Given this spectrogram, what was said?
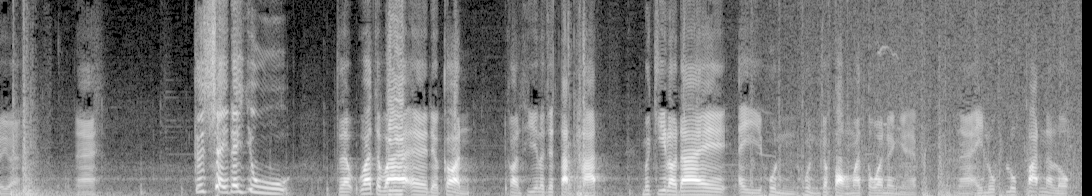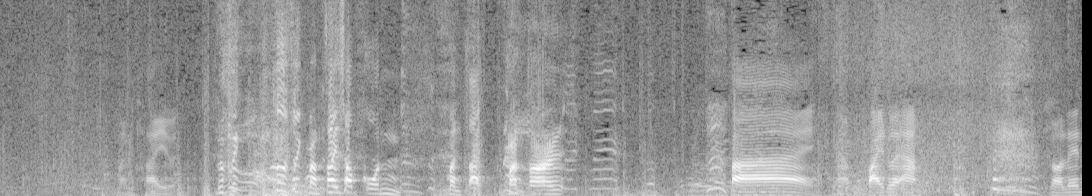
ดีกว่า นะ ก็ใช้ได้อยู่ แต่ว่าแต่ว่า เออ เดี๋ยวก่อน ก่อนที่เราจะตัดพาร์ท เมื่อกี้เราได้ไอหุ่นหุ่นกระป๋องมาตัวหนึ่งไงครับนะไอรูปรูปปั้นนรกมันไส้เลยรู้สึกรู้สึกหมันไส้ชอบกลหมันไส้มันไส้ไปอะกูไปด้วยอะรอเล่น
